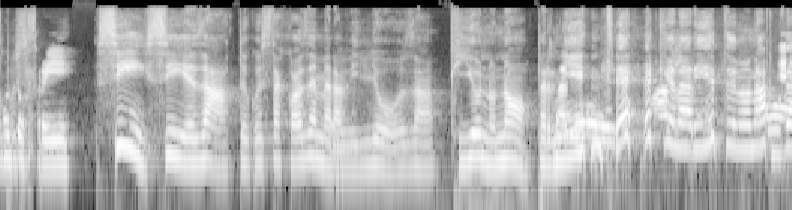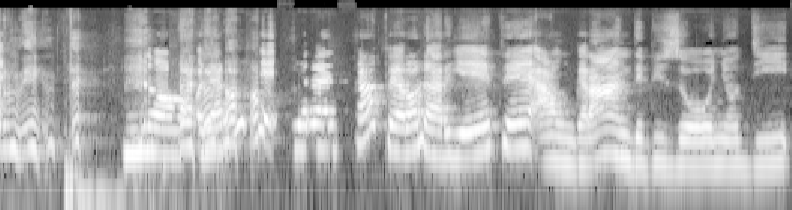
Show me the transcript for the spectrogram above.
molto free. Sì, sì, esatto, questa cosa è meravigliosa, che io non ho per Ma niente, che l'Ariete non ha eh. per niente. No, l'Ariete, in realtà però l'Ariete ha un grande bisogno di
